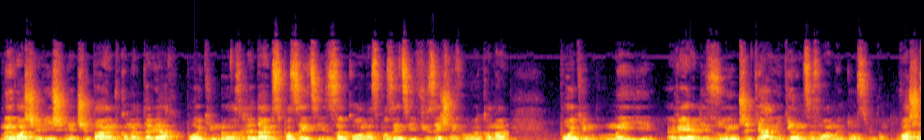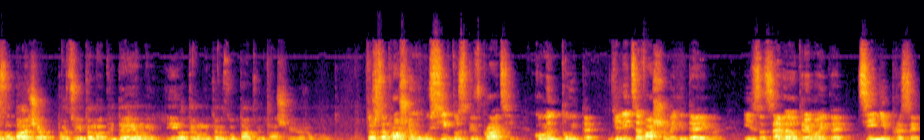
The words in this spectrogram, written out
Ми ваші рішення читаємо в коментарях, потім розглядаємо з позиції закону, з позиції фізичних виконань. Потім ми її реалізуємо в життя і ділимося з вами досвідом. Ваша задача працюйте над ідеями і отримуйте результат від нашої роботи. Тож запрошуємо усіх до співпраці, коментуйте, діліться вашими ідеями, і за це ви отримаєте цінні призи.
